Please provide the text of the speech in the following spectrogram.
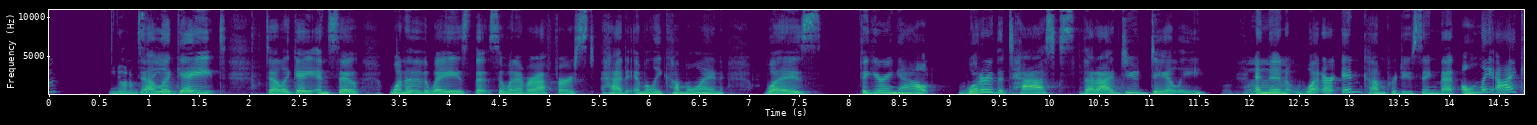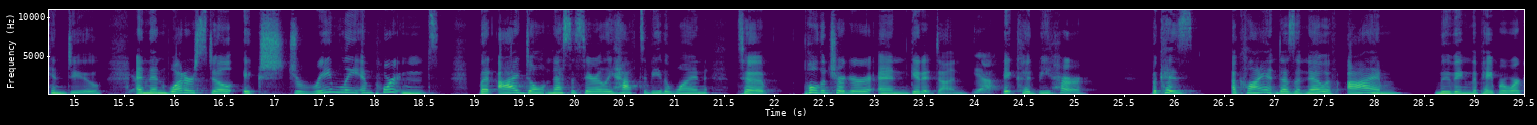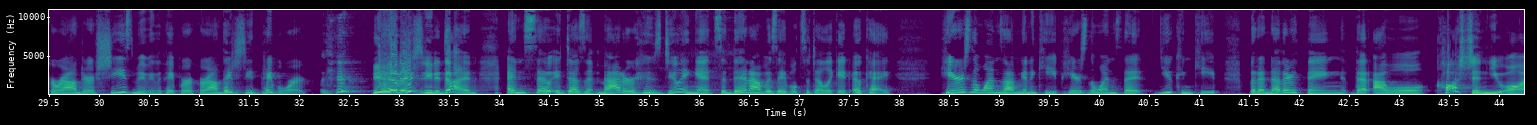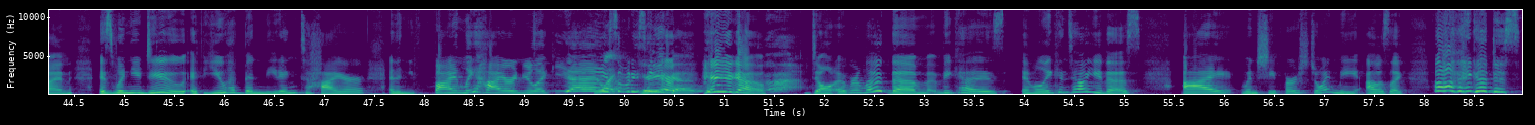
You know what I'm saying? delegate delegate and so one of the ways that so whenever i first had emily come on was figuring out what are the tasks that i do daily and then mm-hmm. what are income producing that only i can do and then what are still extremely important but i don't necessarily have to be the one to pull the trigger and get it done Yeah. it could be her because a client doesn't know if I'm moving the paperwork around or if she's moving the paperwork around. They just need the paperwork. yeah, they just need it done. And so it doesn't matter who's doing it. So then I was able to delegate, okay, here's the ones I'm going to keep. Here's the ones that you can keep. But another thing that I will caution you on is when you do, if you have been needing to hire and then you finally hire and you're like, yay, You're like, somebody's "Here you here. go." Here you go. Don't overload them because Emily can tell you this. I, when she first joined me, I was like, oh, thank goodness.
